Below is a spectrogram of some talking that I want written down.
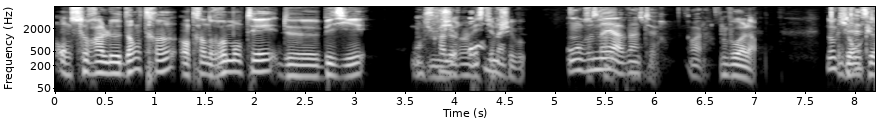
on sera le dans le train en train de remonter de Béziers, on sera le J'irai 11 investir mai. chez vous. On 11 sera mai à 11 mai. 20:00. Voilà. Voilà, Donc il donc reste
